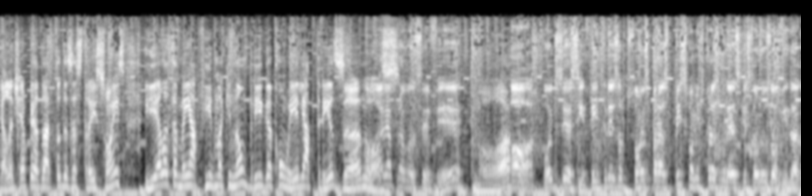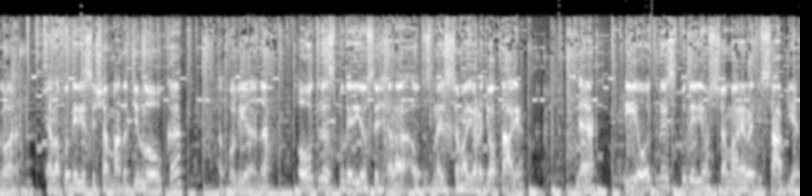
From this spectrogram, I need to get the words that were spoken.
Ela tinha perdoado todas as as traições e ela também afirma que não briga com ele há três anos. Olha para você ver. Ó, oh. vou dizer assim, tem três opções para as, principalmente para as mulheres que estão nos ouvindo agora. Ela poderia ser chamada de louca, a Poliana. Outras poderiam ser, ela, outras mulheres chamariam ela de otária, né? E outras poderiam chamar ela de sábia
